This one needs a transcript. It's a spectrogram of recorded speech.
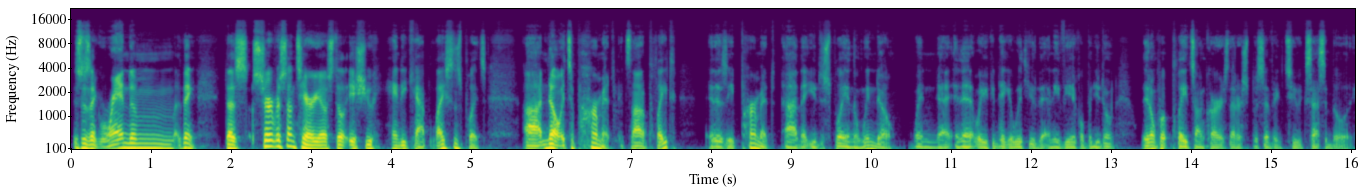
This is like random thing. Does Service Ontario still issue handicap license plates? Uh, no, it's a permit. It's not a plate. It is a permit uh, that you display in the window when, uh, and that way you can take it with you to any vehicle. But you don't. They don't put plates on cars that are specific to accessibility.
